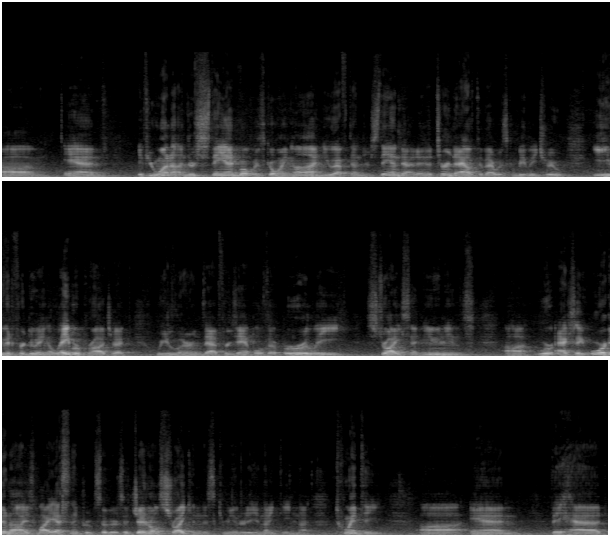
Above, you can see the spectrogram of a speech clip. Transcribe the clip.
Um, and if you want to understand what was going on, you have to understand that. And it turned out that that was completely true. Even for doing a labor project, we learned that, for example, the early strikes and unions uh, were actually organized by ethnic groups. So there's a general strike in this community in 1920, uh, and they had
